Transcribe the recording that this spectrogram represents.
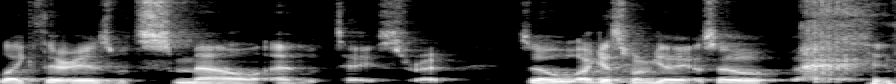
like there is with smell and with taste, right? So I guess what I'm getting so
